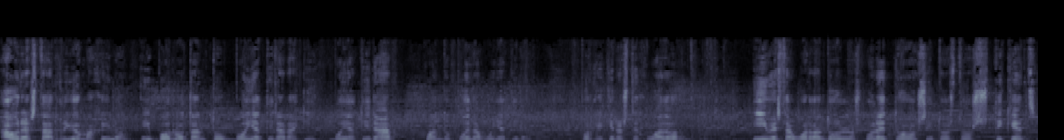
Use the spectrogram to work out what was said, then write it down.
Ahora está Río imagino y por lo tanto voy a tirar aquí. Voy a tirar, cuando pueda voy a tirar. Porque quiero este jugador y me está guardando los boletos y todos estos tickets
